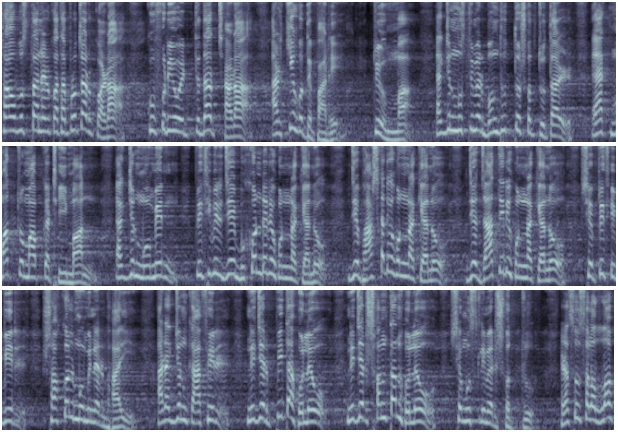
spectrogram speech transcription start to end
সহাবস্থানের কথা প্রচার করা, কুফুরি ও ইত্তেদার ছাড়া আর কি হতে পারে? প্রিয় উম্মা একজন মুসলিমের বন্ধুত্ব শত্রুতার একমাত্র মাপকাঠি ইমান। একজন মোমেন, পৃথিবীর যে ভূখণ্ডেরই হন না কেন, যে ভাষারই হন না কেন, যে জাতিরই হন না কেন, সে পৃথিবীর সকল মুমিনের ভাই। আর একজন কাফির, নিজের পিতা হলেও, নিজের সন্তান হলেও সে মুসলিমের শত্রু। রাসুল সাল্লাহ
